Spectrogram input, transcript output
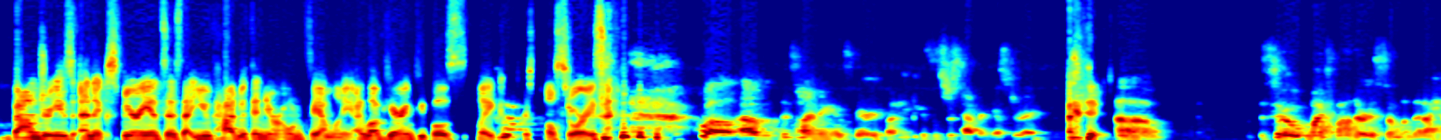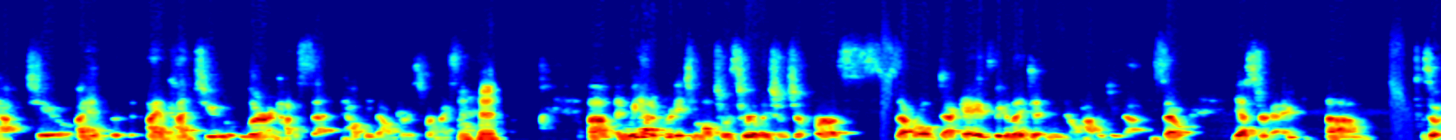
boundaries and experiences that you've had within your own family. I love hearing people's like personal stories. well, um, the timing is very funny because this just happened yesterday. um, so my father is someone that I have to, I have, I have had to learn how to set healthy boundaries for myself. Mm-hmm. Um, and we had a pretty tumultuous relationship for several decades because I didn't know how to do that. So yesterday, um, so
